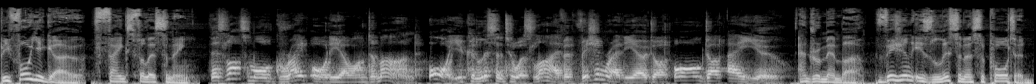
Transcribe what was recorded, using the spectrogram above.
Before you go, thanks for listening. There's lots more great audio on demand, or you can listen to us live at visionradio.org.au. And remember, Vision is listener supported.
